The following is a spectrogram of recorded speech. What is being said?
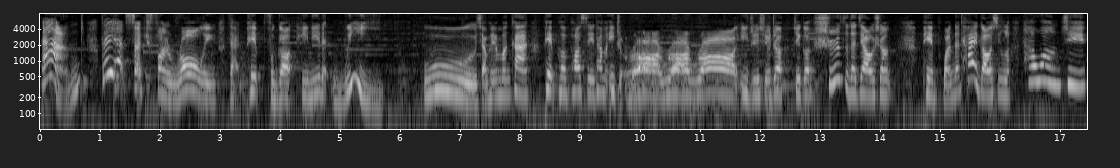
And they had such fun rolling that Pip forgot he needed wee. 呜，小朋友们看，Pip 和 Posy 他们一直 ra ra ra，一直学着这个狮子的叫声。Pip 玩的太高兴了，他忘记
